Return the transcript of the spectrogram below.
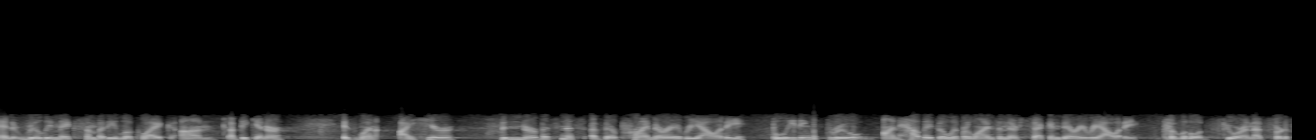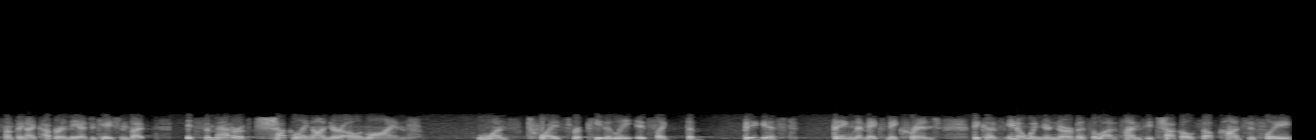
and it really makes somebody look like um, a beginner is when I hear the nervousness of their primary reality bleeding through on how they deliver lines in their secondary reality. It's a little obscure, and that's sort of something I cover in the education, but it's the matter of chuckling on your own lines once, twice, repeatedly. It's like the biggest thing that makes me cringe because you know when you're nervous a lot of times you chuckle self-consciously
